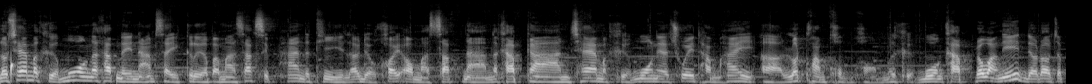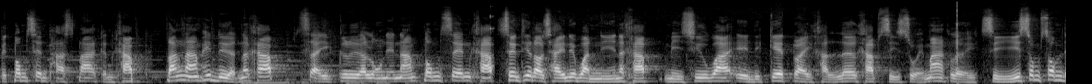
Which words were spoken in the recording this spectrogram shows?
เราแช่มะเขือม่วงนะครับในน้ำใส่เกลือประมาณสัก 15 นาที แล้วเดี๋ยวค่อยเอามาซับน้ำนะครับการแช่มะเขือม่วงเนี่ยช่วยทำให้ลดความขมของมะเขือม่วงครับระหว่างนี้เดี๋ยวเราจะไปต้มเส้นพาสต้ากันครับ ตั้งน้ำให้เดือดนะครับ ใส่เกลือลงในน้ำต้มเส้นครับ เส้นที่เราใช้ในวันนี้นะครับ มีชื่อว่าเอดิเกตไตรคัลเลอร์ครับ สีสวยมากเลย สีส้มๆ แ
